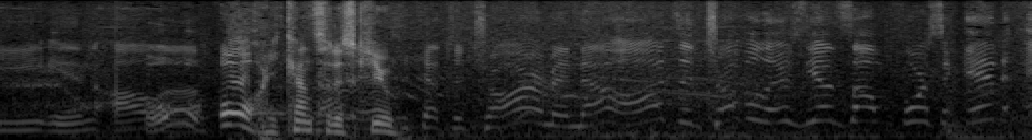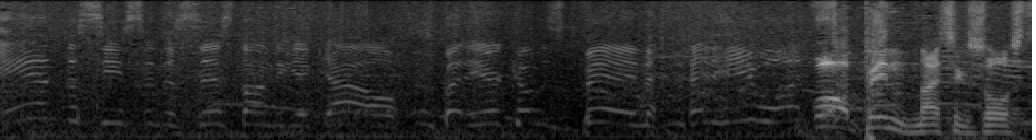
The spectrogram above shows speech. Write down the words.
key in Ala. Oh, he cancelled his Q. Catch a charm, and now On's in trouble. There's the unstoppable force again, and the cease and desist on to Gagao. But here comes Bin, and he wants Oh, Bin, nice exhaust.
